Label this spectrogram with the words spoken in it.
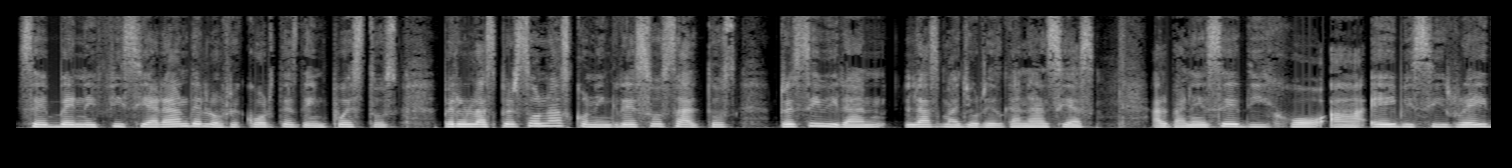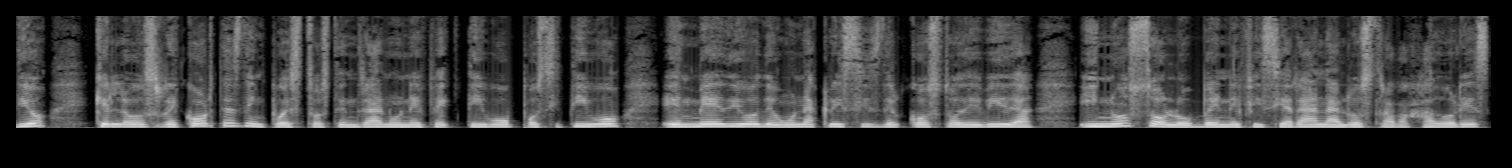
se beneficiarán de los recortes de impuestos, pero las personas con ingresos altos recibirán las mayores ganancias. Albanese dijo a ABC Radio que los recortes de impuestos tendrán un efectivo positivo en medio de una crisis del costo de vida y no solo beneficiarán a los trabajadores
